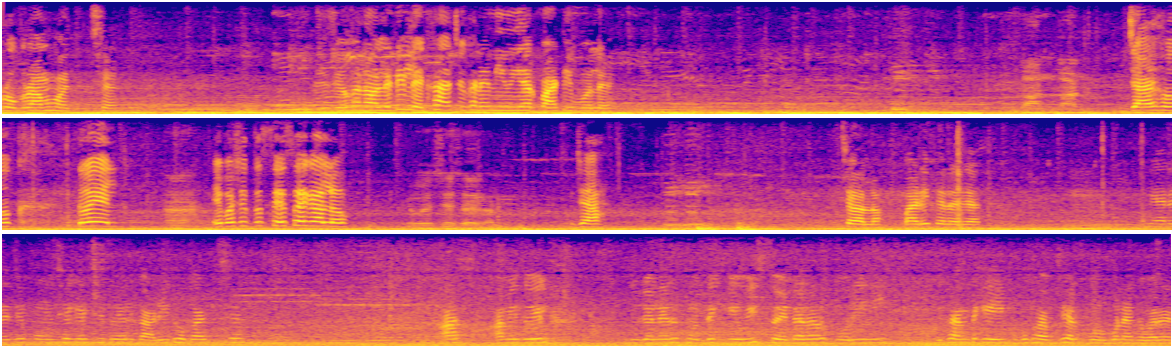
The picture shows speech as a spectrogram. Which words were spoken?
প্রোগ্রাম হচ্ছে। ওখানে অলরেডি লেখা আছে ওখানে নিউ ইয়ার পার্টি বলে। যাই হোক দোয়েল হ্যাঁ। এবছর তো শেষ হয়ে গেল। শেষ হয়ে গেল। যা। চলো বাড়ি ফেরা যাক। গ্যারেজে পৌঁছে গেছি দোয়েল গাড়ি ঢোকাচ্ছে। আস আমি দোয়েল। দুজনের মধ্যে কেউই সোয়েটার আর পরিনি। এখান থেকে এইটুকু ভাবছি আর পরবো না, একেবারে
